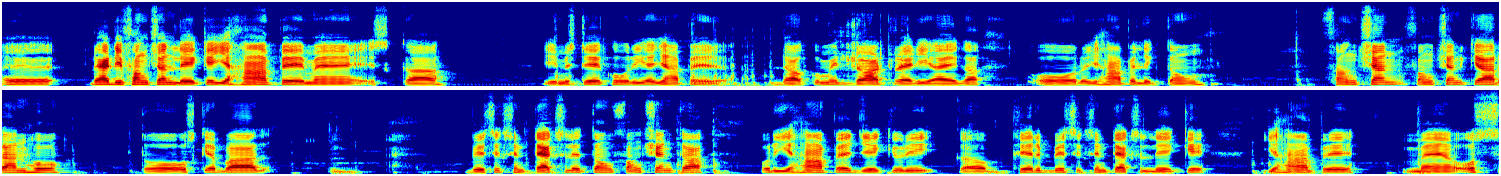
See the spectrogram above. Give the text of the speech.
रेडी फ़ंक्शन लेके यहाँ पे मैं इसका, ये मिस्टेक हो रही है। यहाँ पे डॉक्यूमेंट डॉट रेडी आएगा और यहाँ पे लिखता हूँ फ़ंक्शन फ़ंक्शन क्या रन हो? तो उसके बाद बेसिक सिंटैक्स लेता हूँ फ़ंक्शन का और यहाँ पे जे क्यूरी का फिर बेसिक सिंटैक्स लेके यहाँ पे मैं उस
